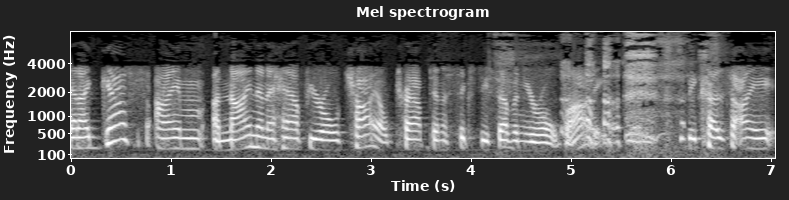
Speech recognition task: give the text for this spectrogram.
And I guess I'm a nine and a half year old child trapped in a 67 year old body. because I,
